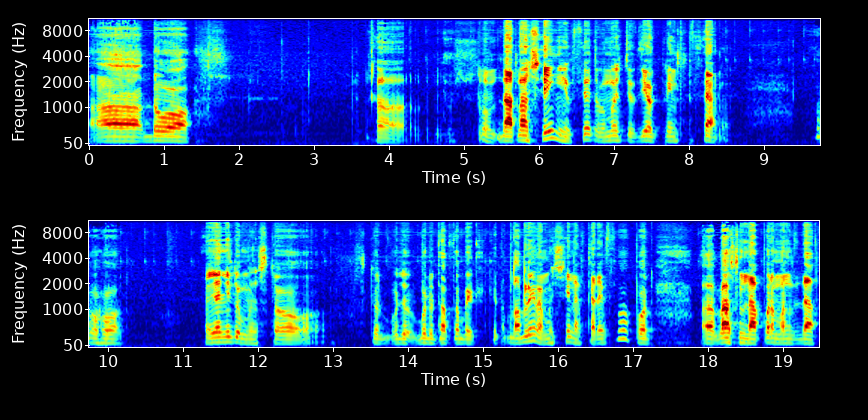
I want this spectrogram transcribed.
э, до, э, ну, до отношений, все это вы можете сделать, в принципе, сами. Вот. Я не думаю, что тут будут, будут особые какие-то проблемы, мужчина, скорее всего, под э, вашим напором он сдаст.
